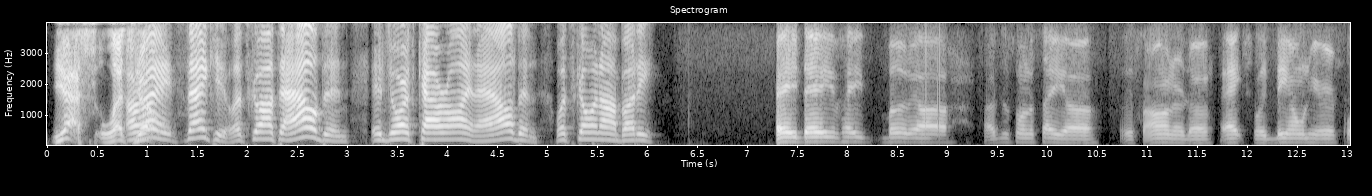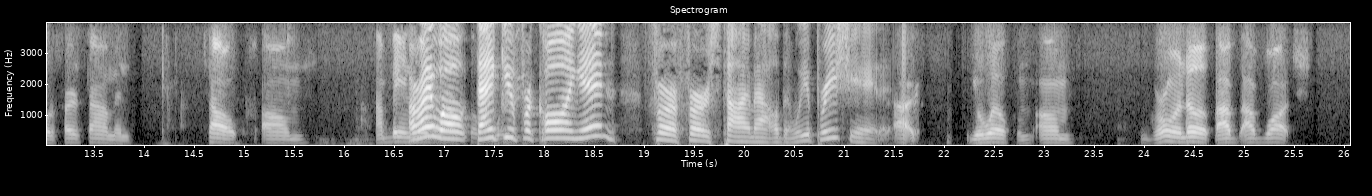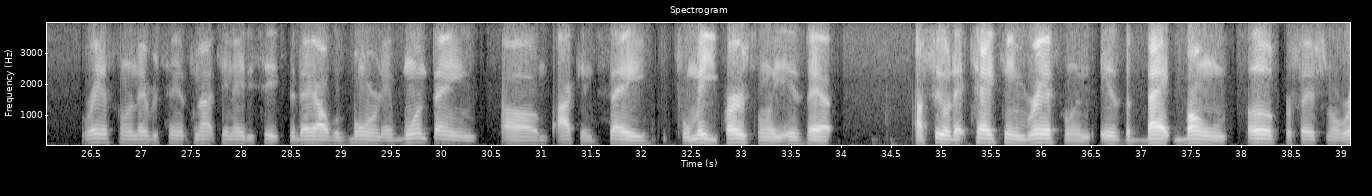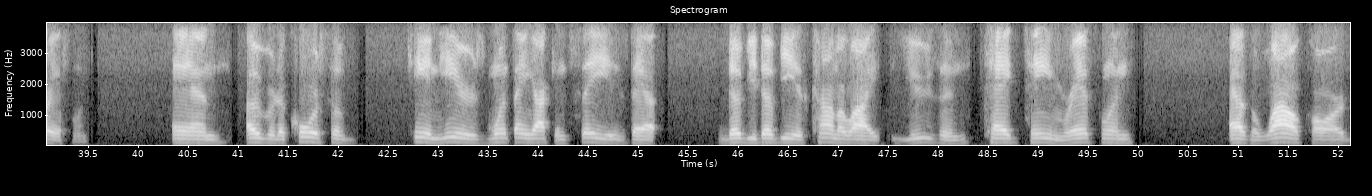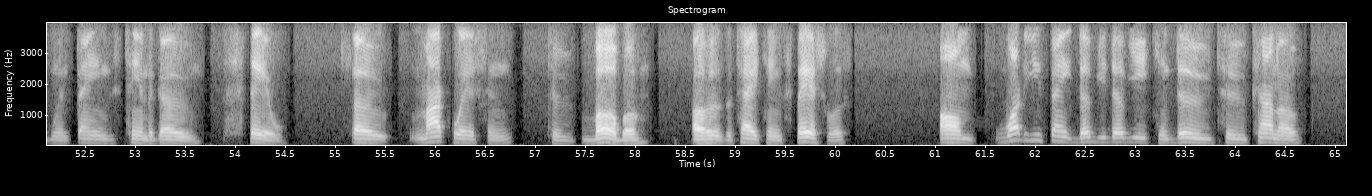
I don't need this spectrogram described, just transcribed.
Yes, let's All go. All right, thank you. Let's go out to Alden in North Carolina. Alden, what's going on, buddy? Hey, Dave. Hey, buddy. Uh, I just want to say, uh, it's an honor to actually be on here for the first time and talk. Um, I'm being all right. Well, thank you for calling in for a first time, Alden. We appreciate it. You're welcome. Um, growing up, I've, I've watched wrestling ever since 1986, the day I was born. And one thing um, I can say for me personally is that I feel that tag team wrestling is the backbone of professional wrestling. And over the course of 10 years, one thing I can see is that WWE is kind of like using tag team wrestling as a wild card when things tend to go stale. So, my question to Bubba, uh, who's a tag team specialist, um, what do you think WWE can do to kind of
